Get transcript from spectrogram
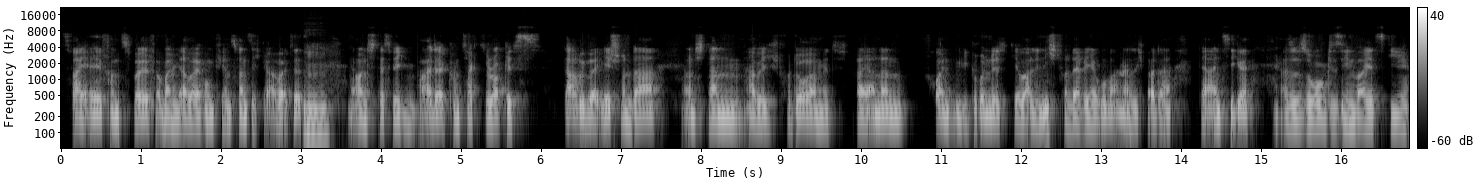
2011 und 12 aber ein Jahr bei Home24 gearbeitet. Mhm. Und deswegen war der Kontakt zu Rockets darüber eh schon da. Und dann habe ich Fedora mit drei anderen Freunden gegründet, die aber alle nicht von der WHU waren. Also ich war da der Einzige. Also so gesehen war jetzt die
